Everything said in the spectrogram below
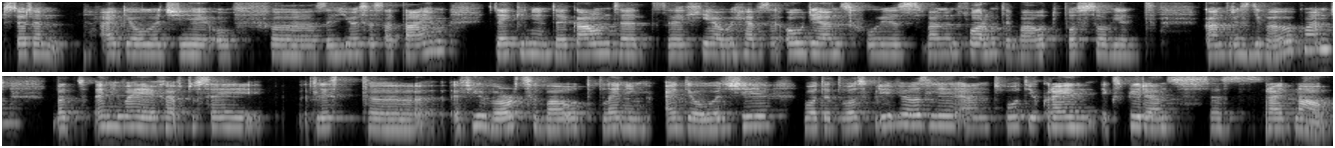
certain ideology of uh, the USSR time, taking into account that uh, here we have the audience who is well informed about post-Soviet countries' development. But anyway, I have to say at least uh, a few words about planning ideology, what it was previously, and what Ukraine experiences right now.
